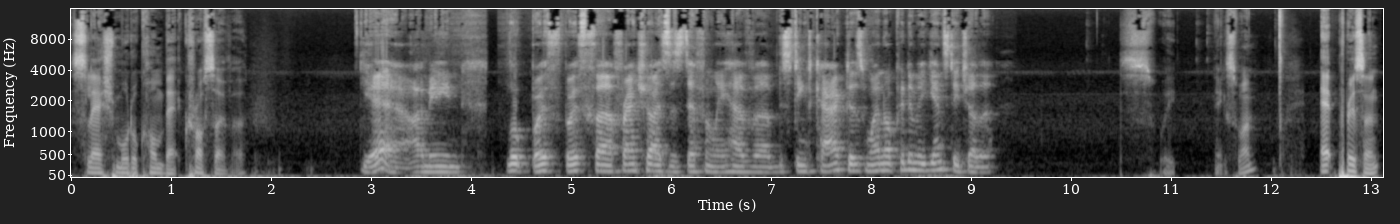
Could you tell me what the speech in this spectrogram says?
slash Mortal Kombat crossover? Yeah, I mean, look, both both uh, franchises definitely have uh, distinct characters. Why not pit them against each other? Sweet. Next one. At present,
